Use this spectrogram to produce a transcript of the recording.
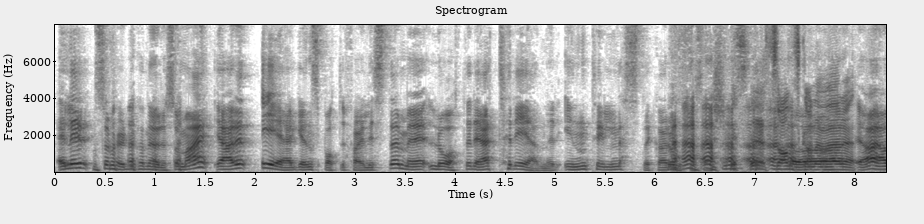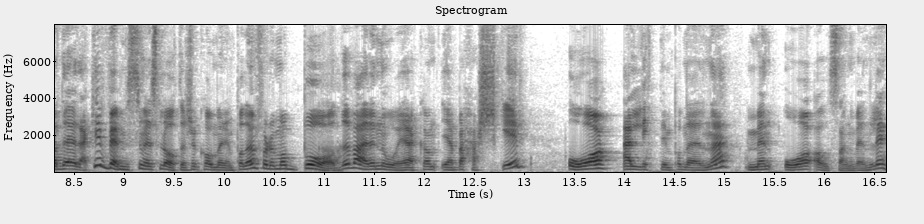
Eller selvfølgelig du kan gjøre som meg. Jeg har en egen Spotify-liste med låter jeg trener inn til neste karaoke-session. sånn skal det være. Ja, ja, det, det er ikke hvem som helst låter som kommer inn på den, for det må både være noe jeg, kan, jeg behersker, og er litt imponerende, men òg allsangvennlig.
